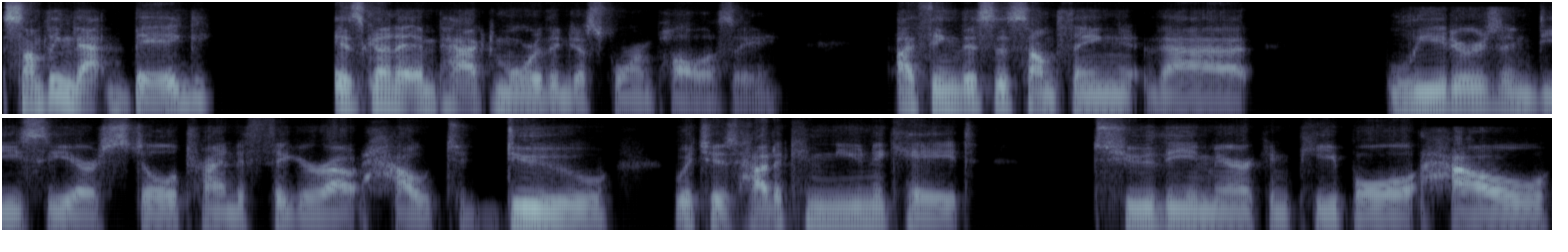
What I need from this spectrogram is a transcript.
Something that big is going to impact more than just foreign policy. I think this is something that leaders in DC are still trying to figure out how to do, which is how to communicate to the American people how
